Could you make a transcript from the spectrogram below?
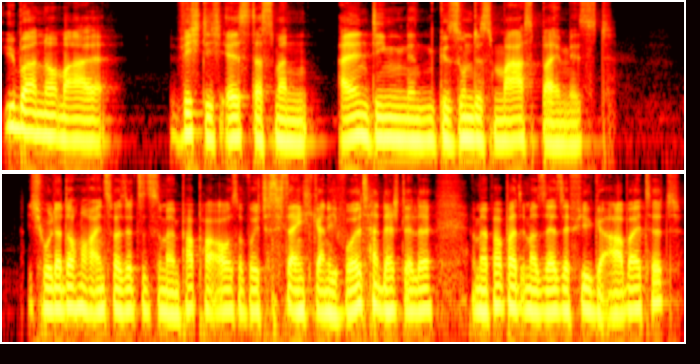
übernormal wichtig ist, dass man allen Dingen ein gesundes Maß beimisst. Ich hole da doch noch ein, zwei Sätze zu meinem Papa aus, obwohl ich das jetzt eigentlich gar nicht wollte an der Stelle. Mein Papa hat immer sehr, sehr viel gearbeitet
